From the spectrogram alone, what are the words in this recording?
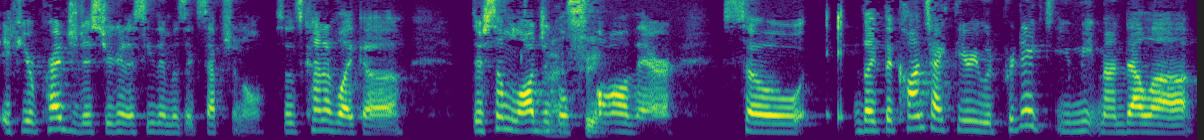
if you're prejudiced, you're going to see them as exceptional. So it's kind of like a, there's some logical flaw there. So, like the contact theory would predict, you meet Mandela,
